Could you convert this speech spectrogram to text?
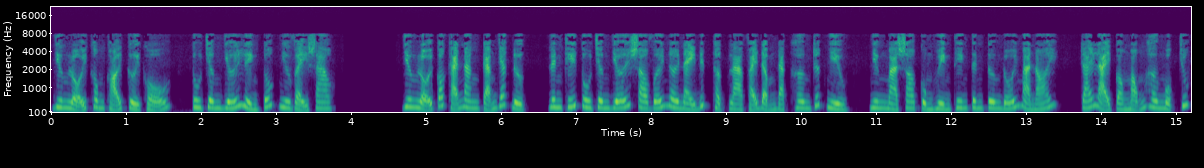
dương lỗi không khỏi cười khổ, tu chân giới liền tốt như vậy sao? Dương lỗi có khả năng cảm giác được, linh khí tu chân giới so với nơi này đích thật là phải đậm đặc hơn rất nhiều, nhưng mà so cùng huyền thiên tinh tương đối mà nói, trái lại còn mỏng hơn một chút,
